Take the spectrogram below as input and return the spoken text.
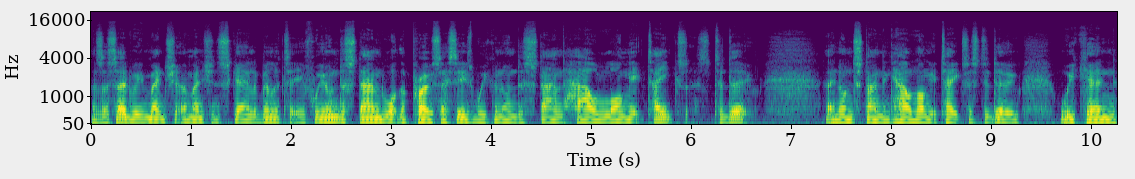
As I said, we mentioned, I mentioned scalability. If we understand what the process is, we can understand how long it takes us to do and understanding how long it takes us to do, we can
